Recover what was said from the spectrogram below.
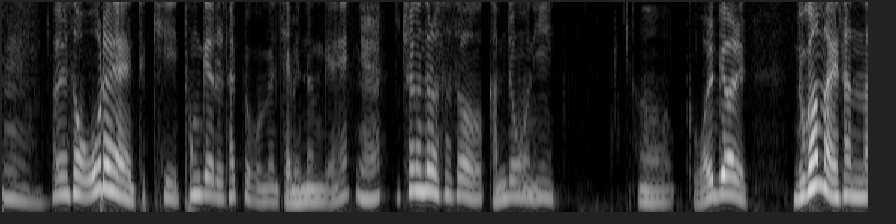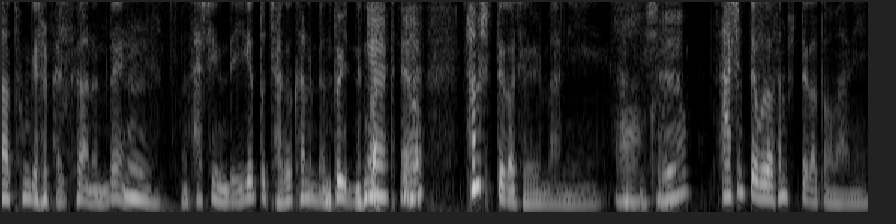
음. 그래서 올해 특히 통계를 살펴보면 재밌는 게 예. 최근 들어서서 감정원이 어, 그 월별 누가 많이 샀나 통계를 발표하는데 음. 사실 근데 이게 또 자극하는 면도 있는 것 예, 같아요. 예. 30대가 제일 많이 사기 아, 시작. 그래요? 40대보다 30대가 더 많이.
